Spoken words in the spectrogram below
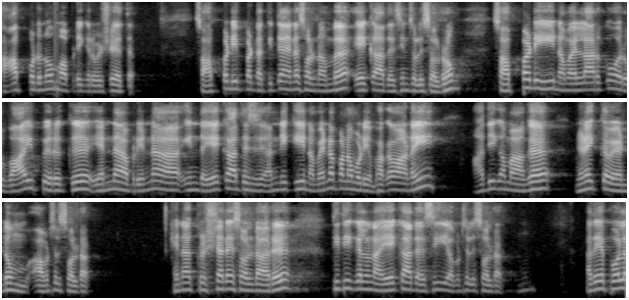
சாப்பிடணும் அப்படிங்கிற விஷயத்த. ஸோ அப்படிப்பட்ட திட்டம் என்ன சொல்றோம் நம்ம? ஏகாதசின்னு சொல்லி சொல்றோம். ஸோ அப்படி நம்ம எல்லாருக்கும் ஒரு வாய்ப்பு இருக்கு. என்ன அப்படின்னா இந்த ஏகாதசி அன்னைக்கு நம்ம என்ன பண்ண முடியும்? பகவானை அதிகமாக நினைக்க வேண்டும் அப்படின்னு சொல்லி சொல்றார். ஏன்னா கிருஷ்ணரே சொல்றாரு திதிகள் நான் ஏகாதசி அப்படின்னு சொல்லி சொல்றார். அதே போல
